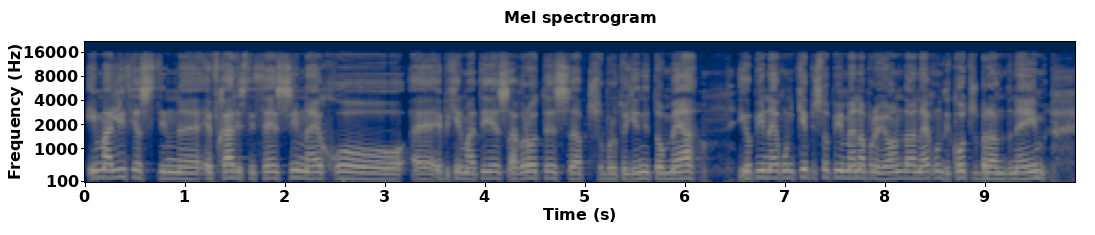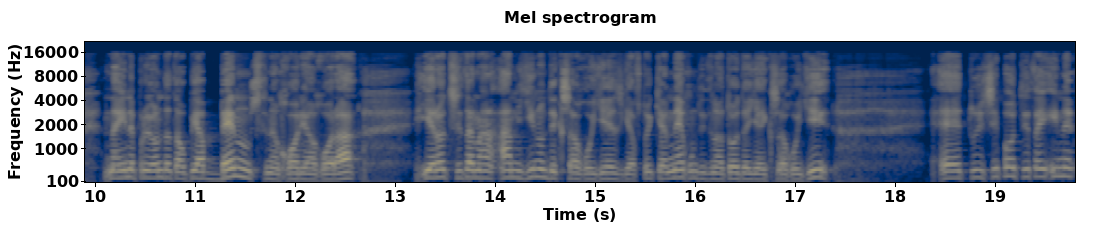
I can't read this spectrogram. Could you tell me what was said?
είμαι αλήθεια στην ε, ευχάριστη θέση να έχω ε, επιχειρηματίες, αγρότες από τον πρωτογενή τομέα οι οποίοι να έχουν και πιστοποιημένα προϊόντα, να έχουν δικό τους brand name, να είναι προϊόντα τα οποία μπαίνουν στην εγχώρια αγορά. Η ερώτηση ήταν αν γίνονται εξαγωγές γι' αυτό και αν έχουν τη δυνατότητα για εξαγωγή. Ε, τους είπα ότι θα είναι,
